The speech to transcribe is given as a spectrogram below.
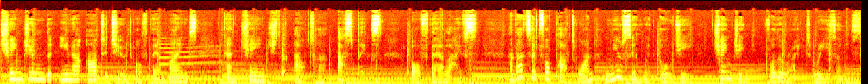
changing the inner attitude of their minds, can change the outer aspects of their lives. And that's it for part one Musing with OG, changing for the right reasons.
